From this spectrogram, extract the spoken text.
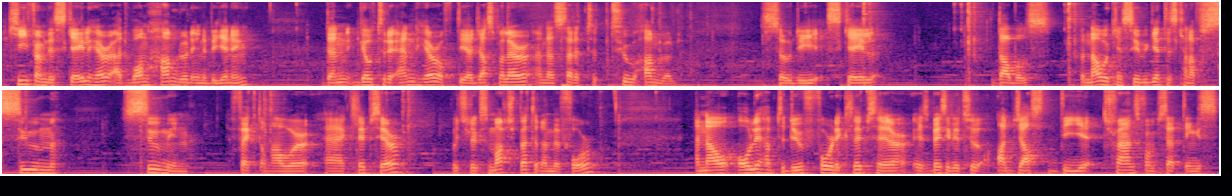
keyframe the scale here at 100 in the beginning. Then go to the end here of the adjustment layer and then set it to 200. So the scale doubles. But now we can see we get this kind of zoom, zoom in effect on our uh, clips here, which looks much better than before. And now all you have to do for the clips here is basically to adjust the transform settings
